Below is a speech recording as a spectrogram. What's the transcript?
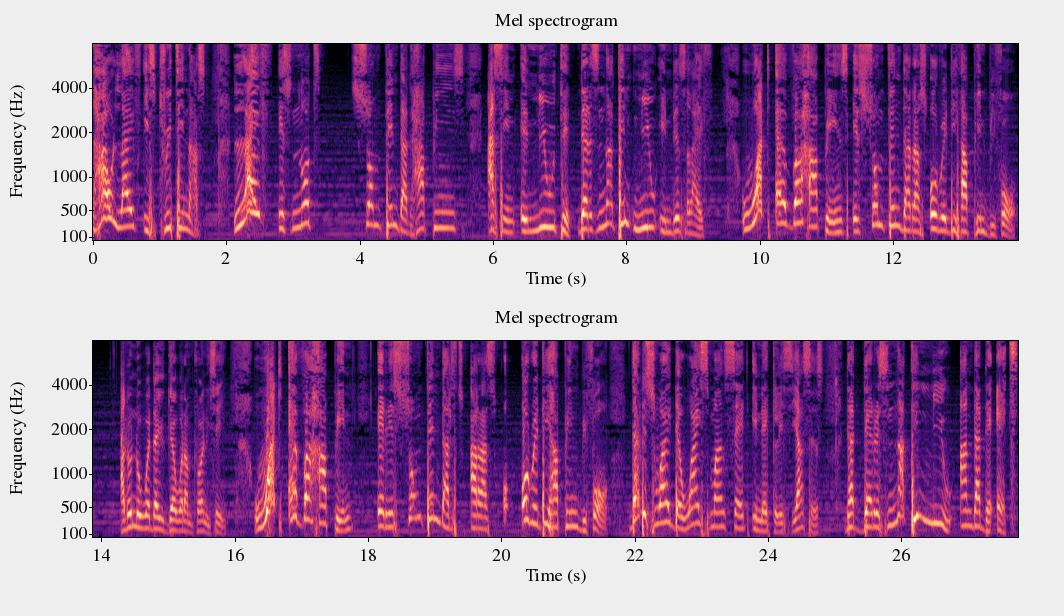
how life is treating us. Life is not something that happens as in a new thing. There is nothing new in this life. Whatever happens is something that has already happened before. I don't know whether you get what I'm trying to say. Whatever happened, it is something that has already happened before. That is why the wise man said in Ecclesiastes that there is nothing new under the earth.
